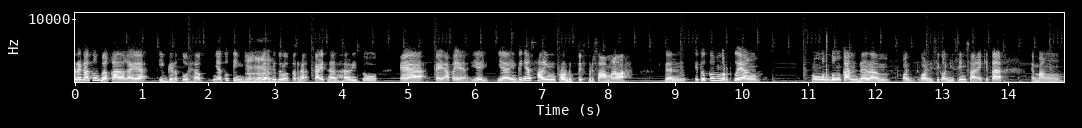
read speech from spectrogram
Mereka tuh bakal kayak eager to help-nya tuh tinggi uh -huh. juga gitu loh terkait hal-hal itu. Kayak kayak apa ya? Ya ya intinya saling produktif bersama lah. Dan itu tuh menurutku yang menguntungkan dalam kondisi-kondisi misalnya kita emang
